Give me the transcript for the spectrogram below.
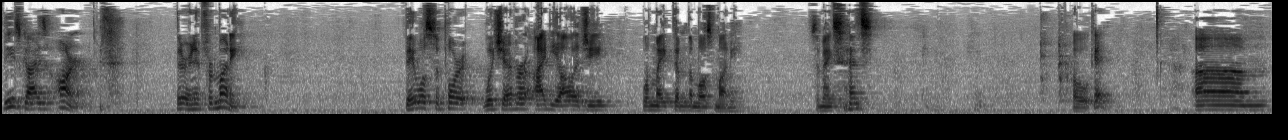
These guys aren't. They're in it for money. They will support whichever ideology will make them the most money. Does that make sense? Okay. Um,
